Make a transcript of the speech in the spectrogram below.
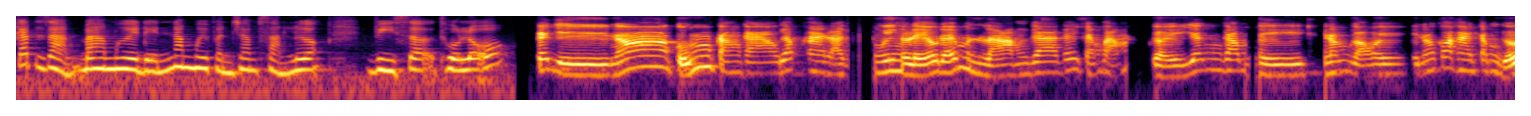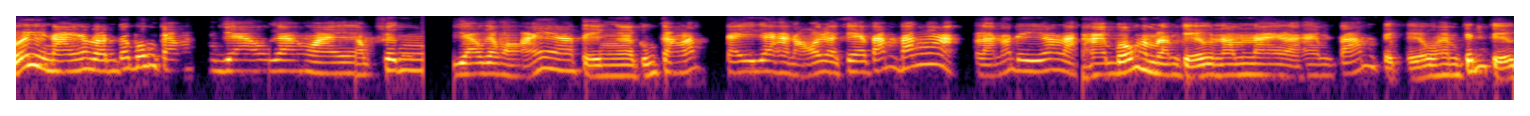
cắt giảm 30 đến 50% sản lượng vì sợ thua lỗ. cái gì nó cũng tăng cao gấp hai lần nguyên liệu để mình làm ra cái sản phẩm. Rồi dân công thì năm rồi thì nó có hai trăm rưỡi nay nó lên tới 400 giao ra ngoài học sinh giao ra ngoài á, tiền cũng căng lắm. Đây ra Hà Nội là xe 8 tấn á, là nó đi á, là 24 25 triệu năm nay là 28 triệu 29 triệu.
